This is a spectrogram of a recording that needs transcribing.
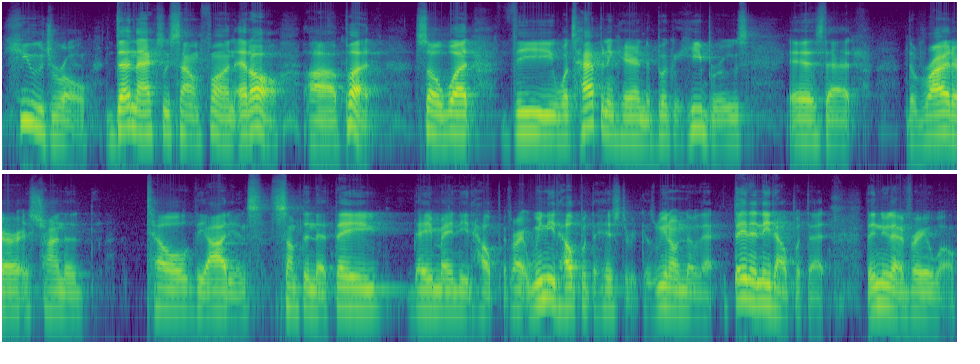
Huge role. Doesn't actually sound fun at all. Uh, but so what the what's happening here in the book of Hebrews is that the writer is trying to tell the audience something that they they may need help with, right? We need help with the history because we don't know that. They didn't need help with that. They knew that very well.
